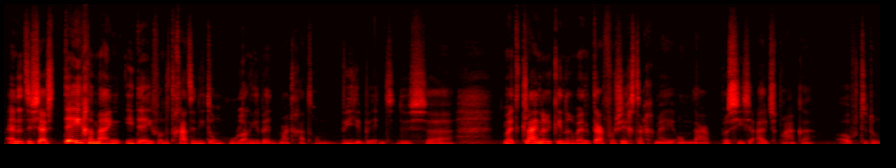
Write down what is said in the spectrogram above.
En het is juist tegen mijn idee van het gaat er niet om hoe lang je bent, maar het gaat erom wie je bent. Dus uh, met kleinere kinderen ben ik daar voorzichtig mee om daar precieze uitspraken over te doen.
